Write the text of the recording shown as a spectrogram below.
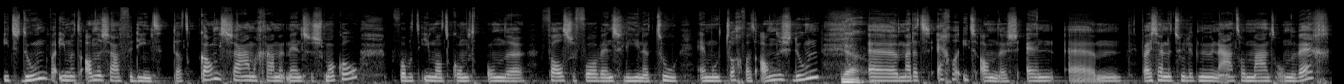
iets doen waar iemand anders aan verdient. Dat kan samengaan met mensensmokkel. Bijvoorbeeld iemand komt onder valse voorwenselen hier naartoe en moet toch wat anders doen. Ja. Uh, maar dat is echt wel iets anders. En um, wij zijn natuurlijk nu een aantal maanden onderweg.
